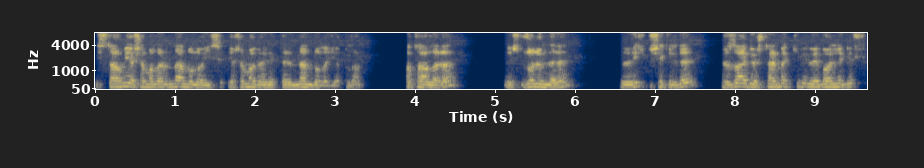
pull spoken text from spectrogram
İslami yaşamalarından dolayı, yaşama gayretlerinden dolayı yapılan hatalara, e, zulümlere e, hiçbir şekilde rıza göstermek gibi veballi bir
